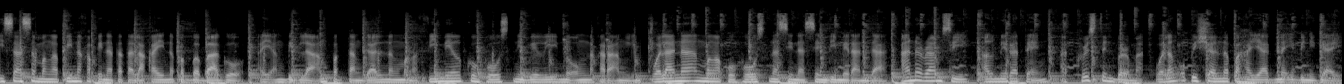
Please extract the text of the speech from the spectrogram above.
Isa sa mga pinakapinatatalakay na pagbabago ay ang biglaang pagtanggal ng mga female co-host ni Willie noong nakaraang linggo. Wala na ang mga co-host na sina Cindy Miranda, Anna Ramsey, Almira Teng, at Kristen Berma. Walang opisyal na pahayag na ibinigay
